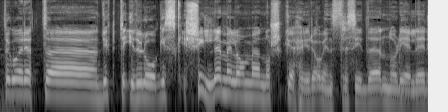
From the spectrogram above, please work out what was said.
Det går et uh, dypt ideologisk skille mellom norsk høyre- og venstreside når det gjelder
